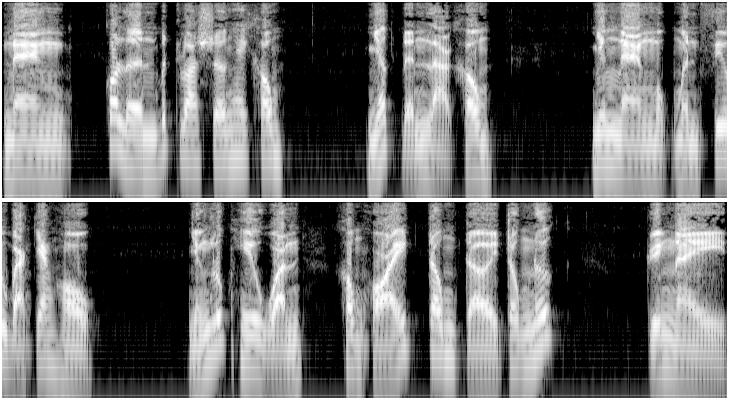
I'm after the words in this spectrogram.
nàng có lên bích loa sơn hay không? Nhất định là không. Nhưng nàng một mình phiêu bạc giang hồ. Những lúc hiu quạnh, không khỏi trong trời trong nước. Chuyện này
